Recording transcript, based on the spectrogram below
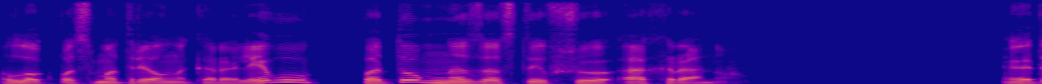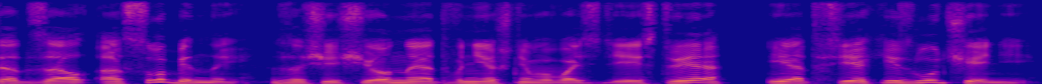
Лок посмотрел на королеву, потом на застывшую охрану. Этот зал особенный, защищенный от внешнего воздействия и от всех излучений,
